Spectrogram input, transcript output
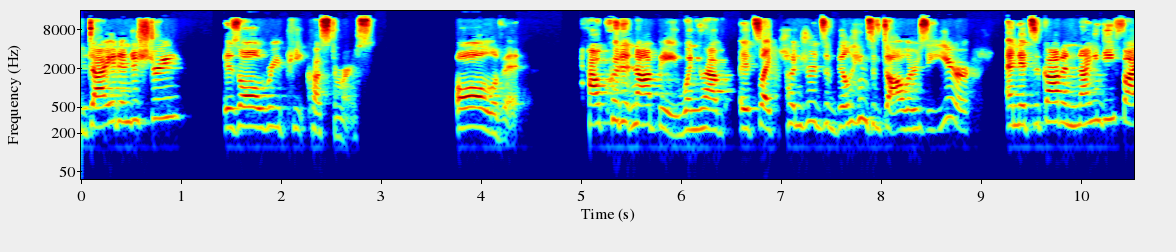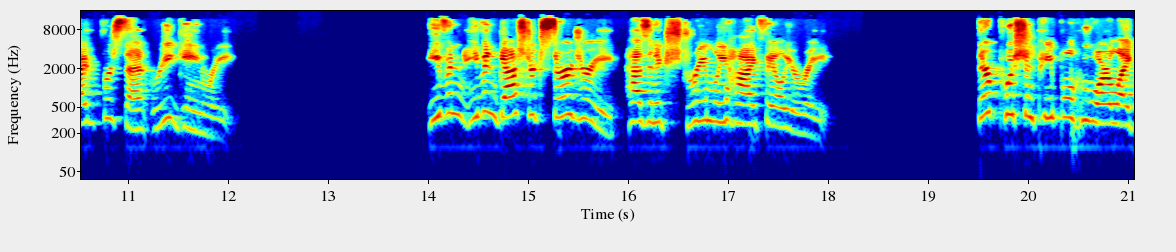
diet industry is all repeat customers, all of it. How could it not be when you have it's like hundreds of billions of dollars a year and it's got a 95% regain rate? Even even gastric surgery has an extremely high failure rate. They're pushing people who are like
